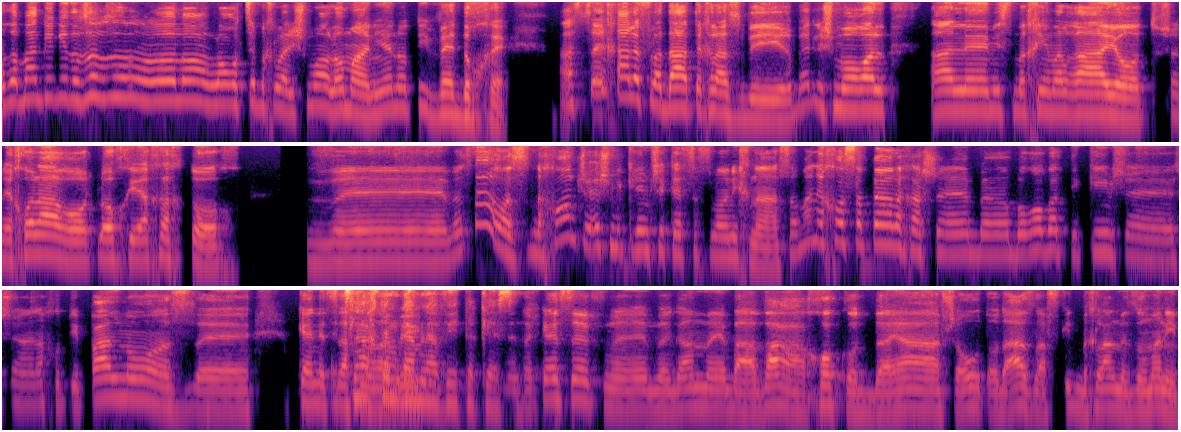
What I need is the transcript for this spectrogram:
אז הבנק יגיד, אז לא, לא, לא רוצה בכלל לשמוע, לא מעניין אותי, ודוחה. אז צריך א' לדעת איך להסביר, ב' לשמור על, על uh, מסמכים, על ראיות, שאני יכול להראות, להוכיח, לחתוך, ו... וזהו, אז נכון שיש מקרים שכסף לא נכנס, אבל אני יכול לספר לך שברוב התיקים ש... שאנחנו טיפלנו, אז אה, כן הצלחנו הצלחתם להביא... גם להביא את הכסף. את הכסף, וגם אה, בעבר הרחוק עוד היה אפשרות עוד אז להפקיד בכלל מזומנים.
